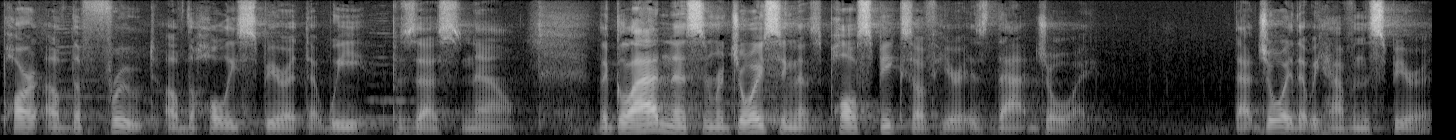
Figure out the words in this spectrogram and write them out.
part of the fruit of the Holy Spirit that we possess now. The gladness and rejoicing that Paul speaks of here is that joy, that joy that we have in the Spirit.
